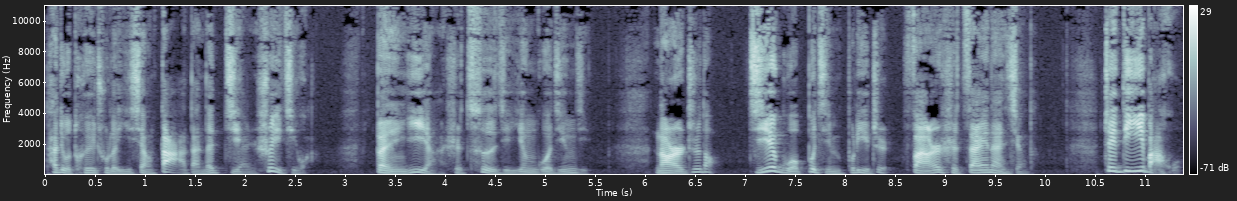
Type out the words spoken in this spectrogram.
他就推出了一项大胆的减税计划，本意啊是刺激英国经济。哪儿知道结果不仅不励志，反而是灾难性的。这第一把火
